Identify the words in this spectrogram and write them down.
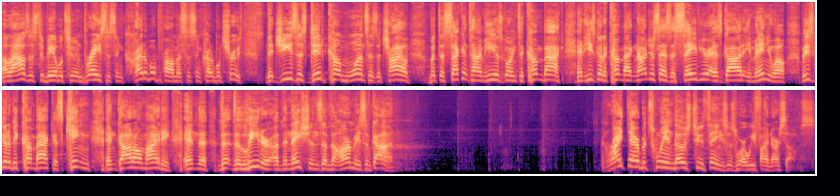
allows us to be able to embrace this incredible promise, this incredible truth that Jesus did come once as a child, but the second time he is going to come back, and he's going to come back not just as a Savior, as God Emmanuel, but he's going to be come back as King and God Almighty and the, the, the leader of the nations of the armies of God. And right there between those two things is where we find ourselves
